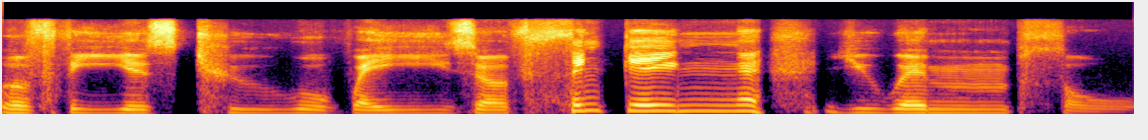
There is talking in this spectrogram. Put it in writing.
of these two ways of thinking you employ.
